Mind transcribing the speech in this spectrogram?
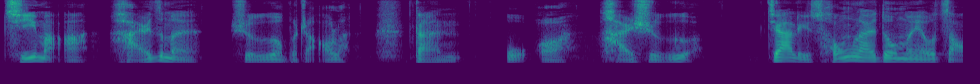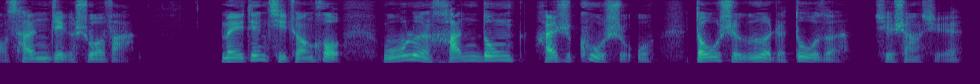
起码孩子们是饿不着了，但我还是饿。家里从来都没有早餐这个说法，每天起床后，无论寒冬还是酷暑，都是饿着肚子去上学。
